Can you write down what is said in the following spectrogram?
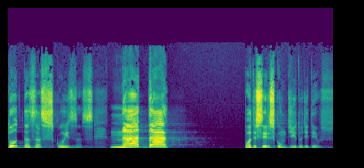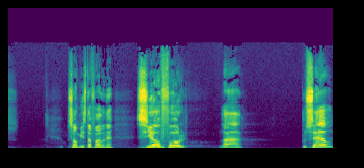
todas as coisas. Nada pode ser escondido de Deus. O salmista fala, né? Se eu for lá para o céu,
